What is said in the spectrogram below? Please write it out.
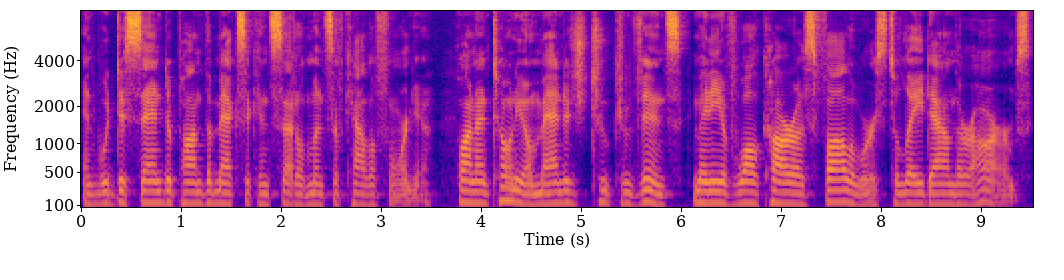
and would descend upon the Mexican settlements of California. Juan Antonio managed to convince many of Walcara's followers to lay down their arms.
